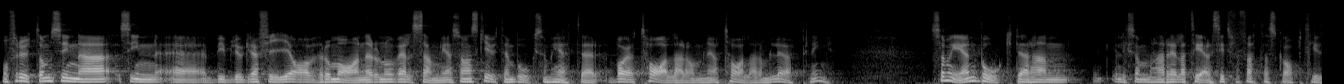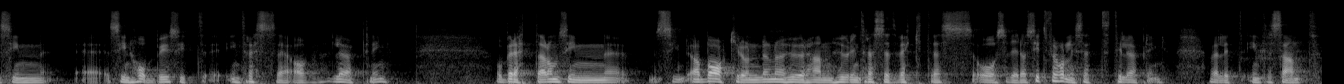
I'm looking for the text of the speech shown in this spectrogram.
Och förutom sina, sin eh, bibliografi av romaner och novellsamlingar så har han skrivit en bok som heter Vad jag talar om när jag talar om löpning. Som är en bok där han, liksom, han relaterar sitt författarskap till sin, eh, sin hobby, sitt intresse av löpning. Och berättar om sin, sin ja, bakgrunden och hur, han, hur intresset väcktes och så vidare. Och sitt förhållningssätt till löpning. Väldigt intressant,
